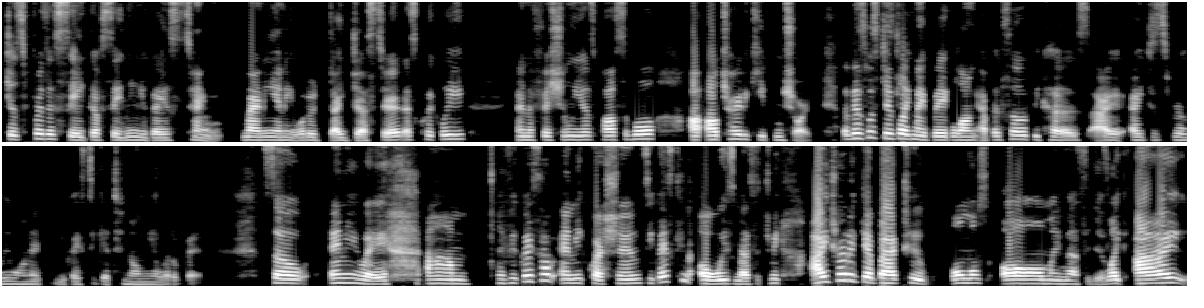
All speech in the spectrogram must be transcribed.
just for the sake of saving you guys time, money, and able to digest it as quickly and efficiently as possible, I- I'll try to keep them short. But this was just like my big long episode because I, I just really wanted you guys to get to know me a little bit. So, anyway, um, if you guys have any questions, you guys can always message me. I try to get back to almost all my messages. Like I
